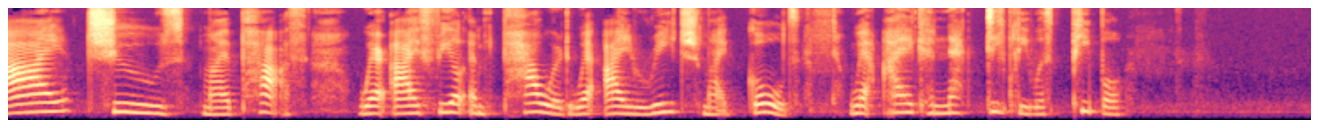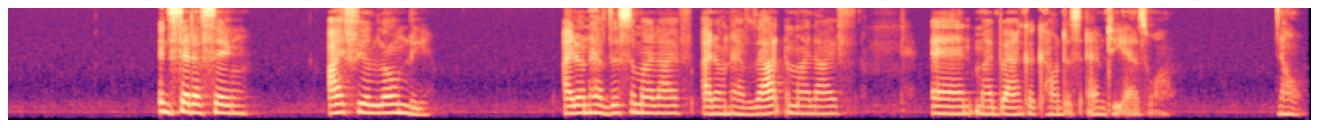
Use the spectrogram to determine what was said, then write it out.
I choose my path, where I feel empowered, where I reach my goals, where I connect deeply with people. Instead of saying, I feel lonely. I don't have this in my life. I don't have that in my life. And my bank account is empty as well. No.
